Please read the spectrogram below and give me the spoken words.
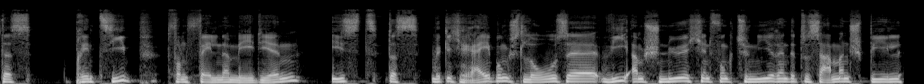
Das Prinzip von Fellner Medien ist das wirklich reibungslose, wie am Schnürchen funktionierende Zusammenspiel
